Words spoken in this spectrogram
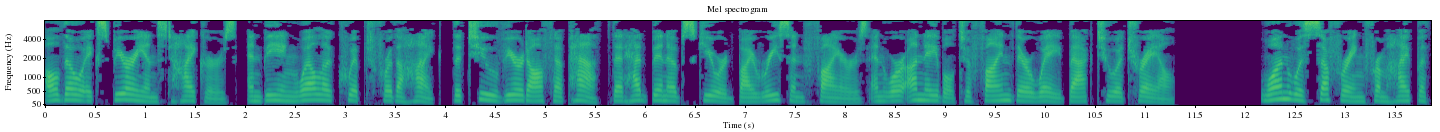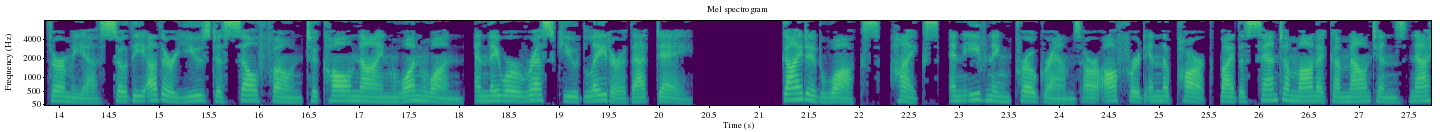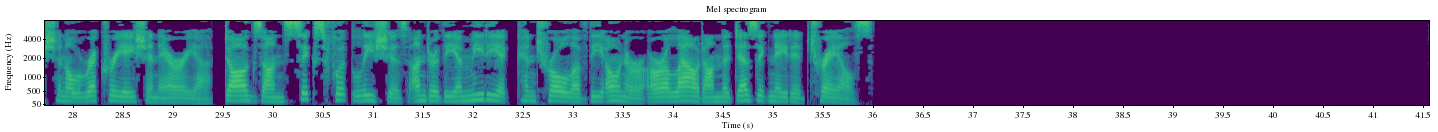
although experienced hikers, and being well equipped for the hike, the two veered off a path that had been obscured by recent fires and were unable to find their way back to a trail. One was suffering from hypothermia so the other used a cell phone to call 911, and they were rescued later that day. Guided walks, hikes, and evening programs are offered in the park by the Santa Monica Mountains National Recreation Area. Dogs on six foot leashes under the immediate control of the owner are allowed on the designated trails.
